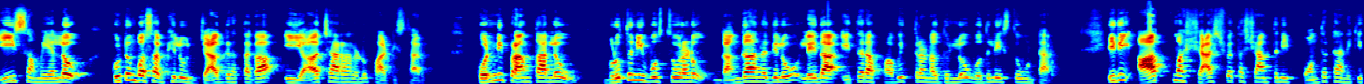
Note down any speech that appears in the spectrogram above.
ఈ సమయంలో కుటుంబ సభ్యులు జాగ్రత్తగా ఈ ఆచారాలను పాటిస్తారు. కొన్ని ప్రాంతాల్లో మృతుని వస్తువులను గంగా నదిలో లేదా ఇతర పవిత్ర నదుల్లో వదిలేస్తూ ఉంటారు. ఇది ఆత్మ శాశ్వత శాంతిని పొందటానికి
